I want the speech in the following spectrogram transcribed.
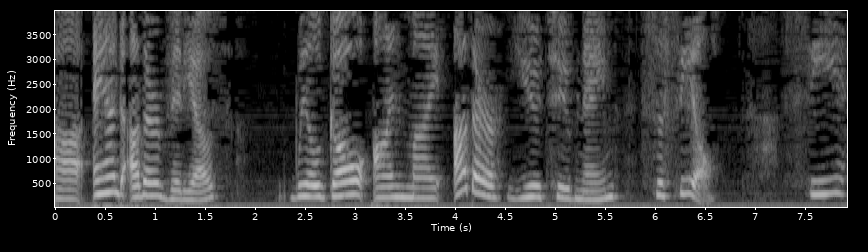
uh, and other videos will go on my other YouTube name, Cecile. C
